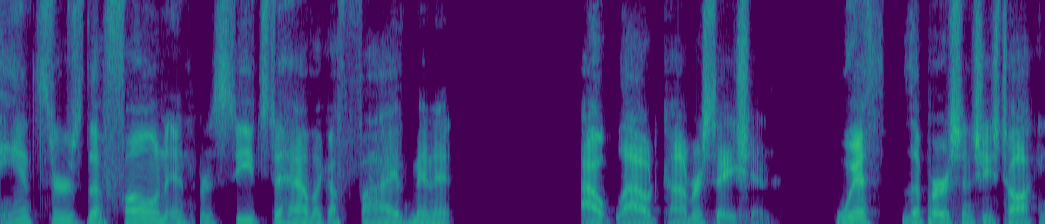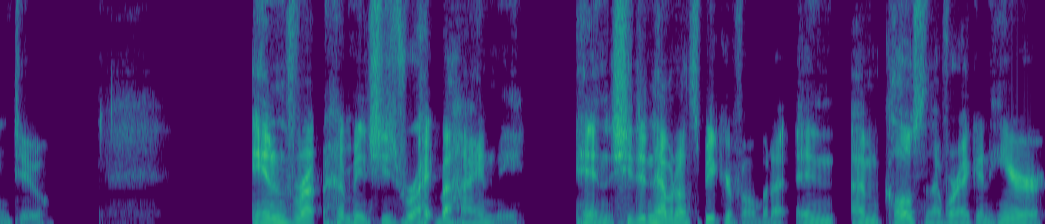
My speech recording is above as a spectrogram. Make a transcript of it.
answers the phone and proceeds to have like a five minute out loud conversation with the person she's talking to. In front, I mean, she's right behind me and she didn't have it on speakerphone, but I, and I'm close enough where I can hear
